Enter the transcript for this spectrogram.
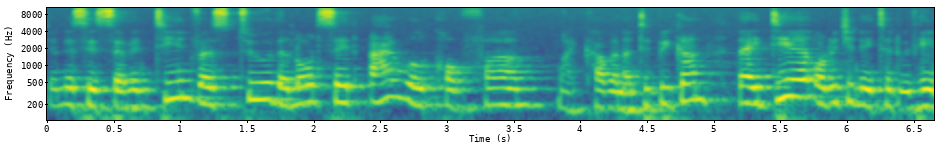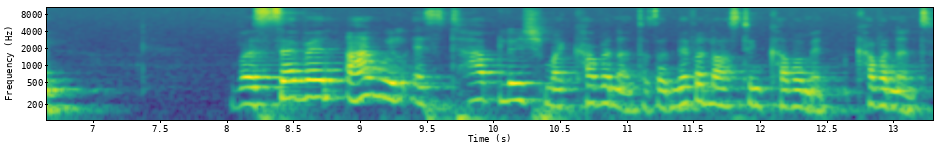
Genesis 17, verse 2, the Lord said, I will confirm my covenant. It began, the idea originated with him. Verse 7, I will establish my covenant as an everlasting covenant. covenant.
